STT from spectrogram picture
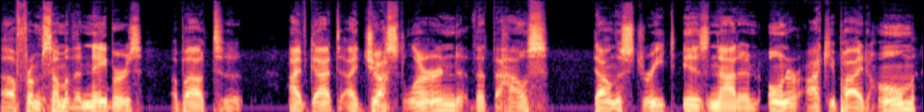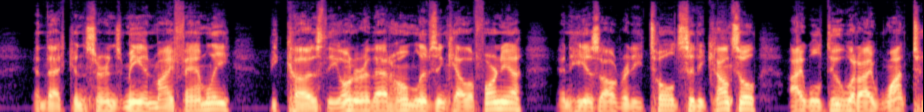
uh, from some of the neighbors about. I've got. I just learned that the house down the street is not an owner-occupied home, and that concerns me and my family because the owner of that home lives in California, and he has already told City Council, "I will do what I want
